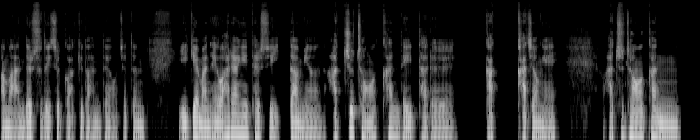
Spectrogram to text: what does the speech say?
아마 안 될 수도 있을 것 같기도 한데 어쨌든 이게 만약에 활용이 될 수 있다면 아주 정확한 데이터를 각 가정에 아주 정확한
